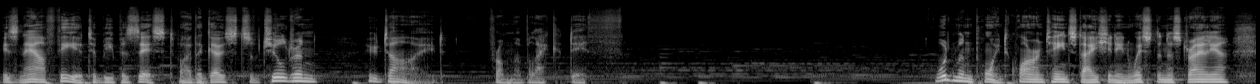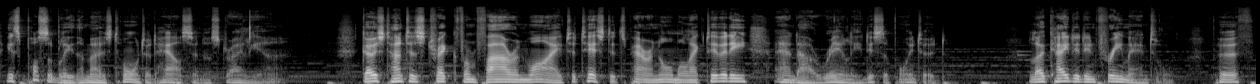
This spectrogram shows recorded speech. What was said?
is now feared to be possessed by the ghosts of children who died from the Black Death. Woodman Point Quarantine Station in Western Australia is possibly the most haunted house in Australia. Ghost hunters trek from far and wide to test its paranormal activity and are rarely disappointed. Located in Fremantle, Perth,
